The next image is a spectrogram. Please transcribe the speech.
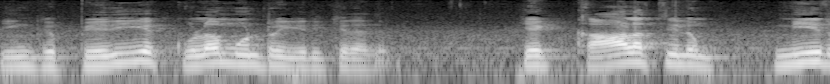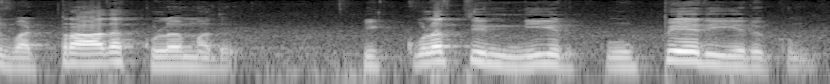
இங்கு பெரிய குளம் ஒன்று இருக்கிறது. எக்காலத்திலும் நீர் வற்றாத குளம் அது. இக்குளத்தின் நீர் உப்பேறி இருக்கும்.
